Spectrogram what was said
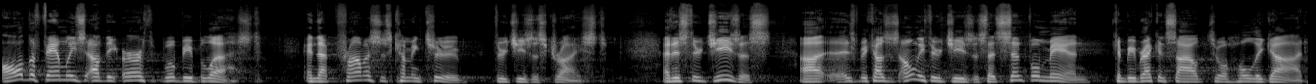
all the families of the earth will be blessed. And that promise is coming true through Jesus Christ. And it's through Jesus, uh, it's because it's only through Jesus that sinful man can be reconciled to a holy God.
